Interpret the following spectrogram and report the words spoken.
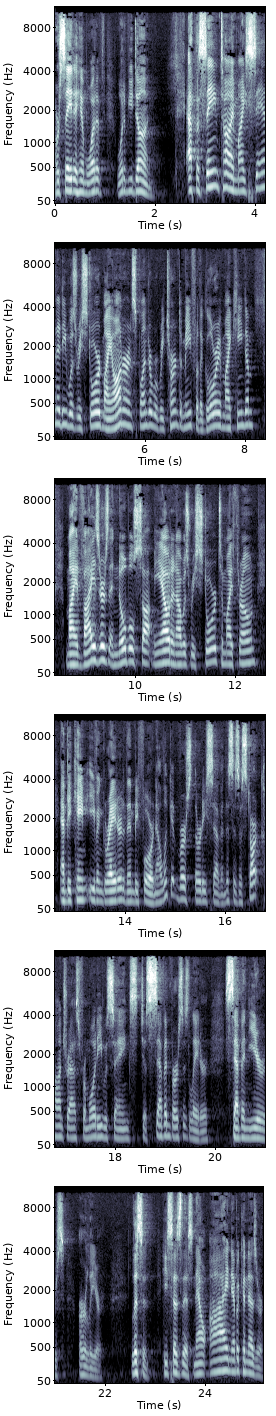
or say to him, What have, what have you done? At the same time, my sanity was restored, my honor and splendor were returned to me for the glory of my kingdom. My advisors and nobles sought me out, and I was restored to my throne and became even greater than before. Now, look at verse 37. This is a stark contrast from what he was saying just seven verses later, seven years earlier. Listen, he says this Now I, Nebuchadnezzar,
